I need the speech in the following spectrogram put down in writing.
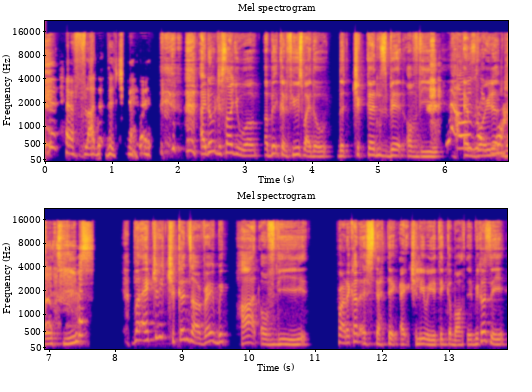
have flooded the chat. I know just now you were a bit confused by the the chickens bit of the was like, embroidered motifs, but actually, chickens are a very big part of the Peranakan aesthetic. Actually, when you think about it, because they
